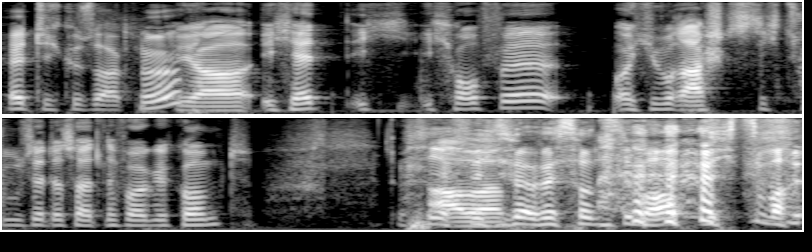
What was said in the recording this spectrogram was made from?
Hätte ich gesagt, ne? Ja, ich hätte, ich, ich hoffe, euch überrascht es nicht zu sehr, dass heute eine Folge kommt. Ja, Aber- weil wir sonst überhaupt nichts machen.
